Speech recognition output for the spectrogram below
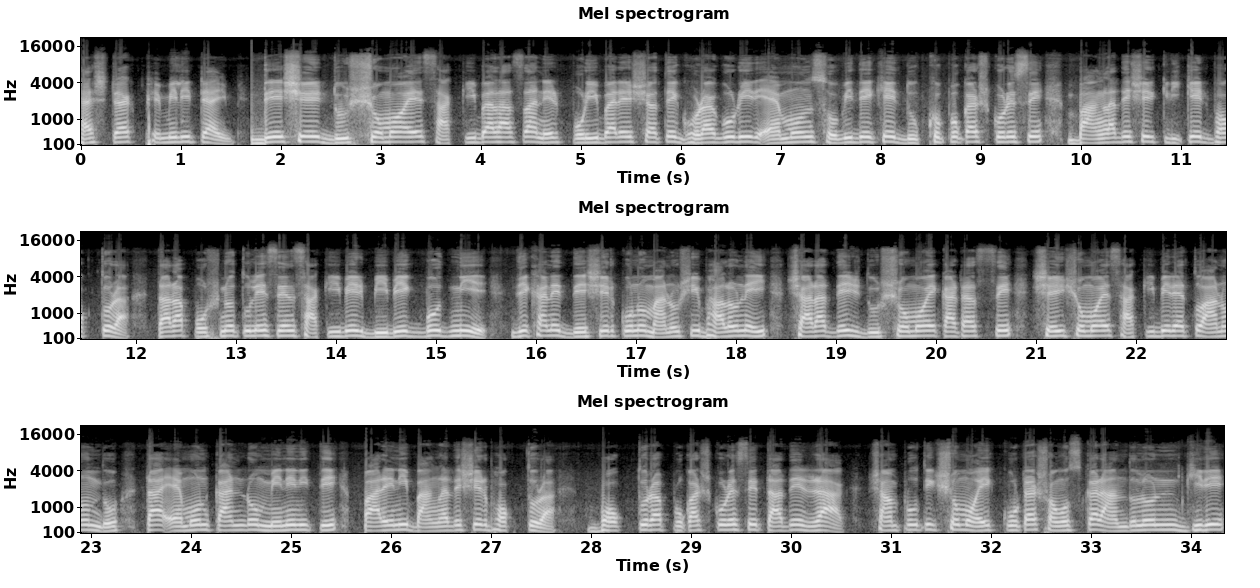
hashtag family time. দেশের দুঃসময়ে সাকিব আল হাসানের পরিবারের সাথে ঘোরাঘুরির এমন ছবি দেখে দুঃখ প্রকাশ করেছে বাংলাদেশের ক্রিকেট ভক্তরা। তারা প্রশ্ন তুলেছেন সাকিবের বিবেকবোধ নিয়ে, যেখানে দেশের কোনো মানুষই ভালো নেই, সারা দেশ দুঃসময়ে কাটাচ্ছে, সেই সময়ে সাকিবের এত আনন্দ, তা এমন কাণ্ড মেনে নিতে পারেনি বাংলাদেশের ভক্তরা। ভক্তরা প্রকাশ করেছে তাদের রাগ। সাম্প্রতিক সময়ে কোটা সংস্কার আন্দোলন ঘিরে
